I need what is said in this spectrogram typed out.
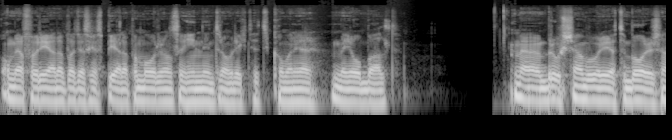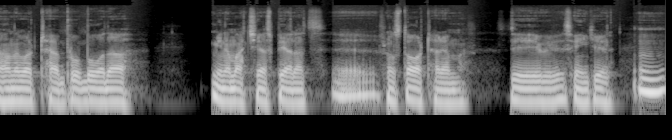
Om jag får reda på att jag ska spela på morgonen så hinner inte de riktigt komma ner med jobb och allt. Men brorsan bor i Göteborg så han har varit här på båda mina matcher jag spelat eh, från start här hemma. Så det är ju svinkul. Mm.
